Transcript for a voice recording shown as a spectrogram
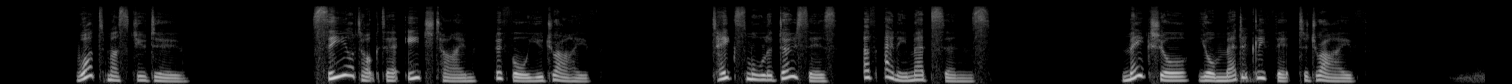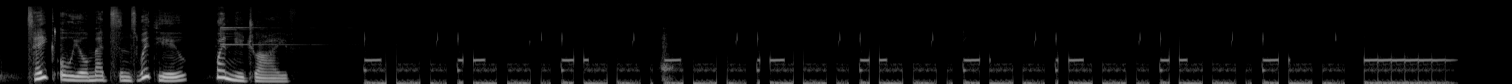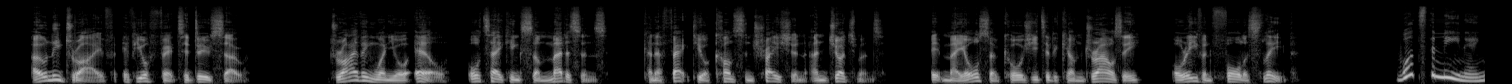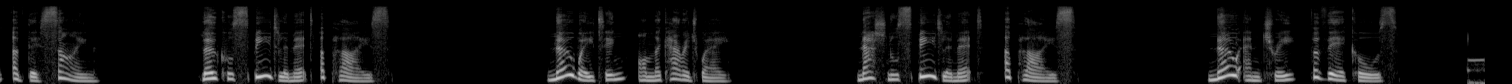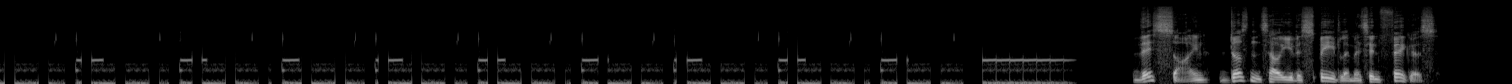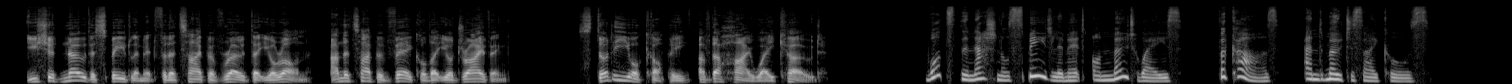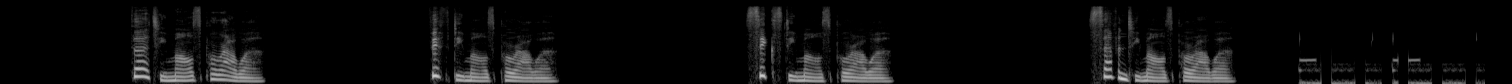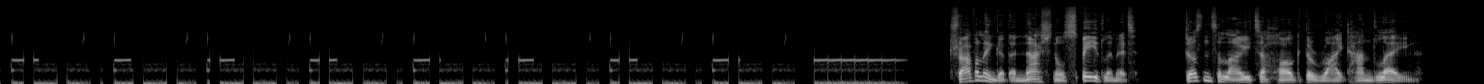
What must you do? See your doctor each time before you drive. Take smaller doses of any medicines. Make sure you're medically fit to drive. Take all your medicines with you when you drive. Only drive if you're fit to do so. Driving when you're ill or taking some medicines can affect your concentration and judgment. It may also cause you to become drowsy or even fall asleep. What's the meaning of this sign? Local speed limit applies. No waiting on the carriageway. National speed limit applies. No entry for vehicles. This sign doesn't tell you the speed limit in figures. You should know the speed limit for the type of road that you're on and the type of vehicle that you're driving. Study your copy of the Highway Code. What's the national speed limit on motorways for cars and motorcycles? 30 miles per hour. 50 miles per hour. 60 miles per hour. 70 miles per hour. Travelling at the national speed limit doesn't allow you to hog the right-hand lane.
